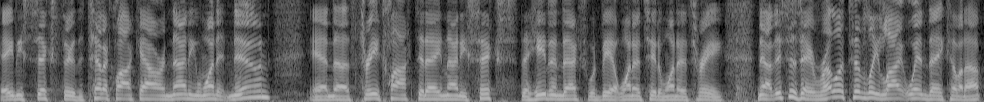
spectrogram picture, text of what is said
86 through the 10 o'clock hour, 91 at noon, and uh, 3 o'clock today, 96. The heat index would be at 102 to 103. Now, this is a relatively light wind day coming up.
